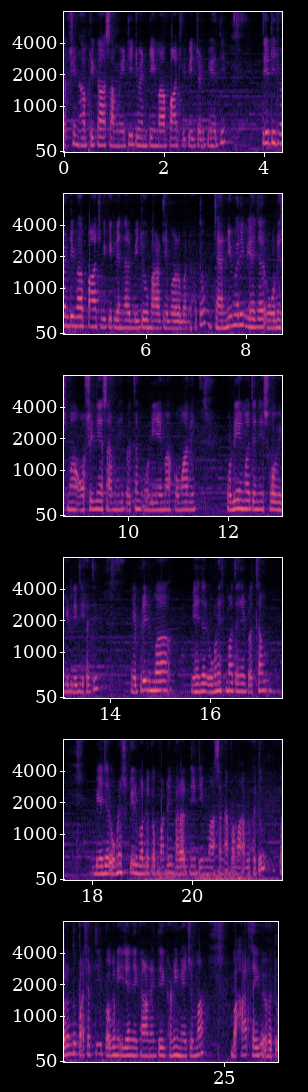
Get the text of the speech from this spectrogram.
દક્ષિણ આફ્રિકા સામે ટી ટ્વેન્ટીમાં પાંચ વિકેટ ઝડપી હતી. તે ટી ટ્વેન્ટીમાં પાંચ વિકેટ લેનાર બીજો ભારતીય બોલર બન્યો હતો. જાન્યુઆરી બે હજાર ઓગણીસમાં ઓસ્ટ્રેલિયા સામેની પ્રથમ ઓડીઆઈમાં કુમારે ઓડીઆઈમાં તેની સો વિકેટ લીધી હતી. એપ્રિલમાં બે હજાર ઓગણીસમાં તેને પ્રથમ બે હજાર ઓગણીસ ક્રિકેટ વર્લ્ડ કપ માટે ભારતની ટીમમાં આસન આપવામાં આવ્યું હતું. પરંતુ પાછળથી પગની ઈજાને કારણે તે ઘણી મેચોમાં બહાર થઈ ગયો હતો.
